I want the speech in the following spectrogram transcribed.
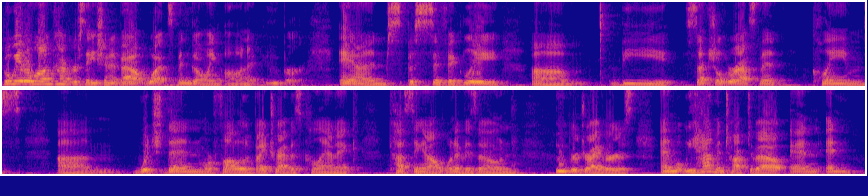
But we had a long conversation about what's been going on at Uber and specifically um, the sexual harassment claims, um, which then were followed by Travis Kalanick cussing out one of his own Uber drivers. And what we haven't talked about, and and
